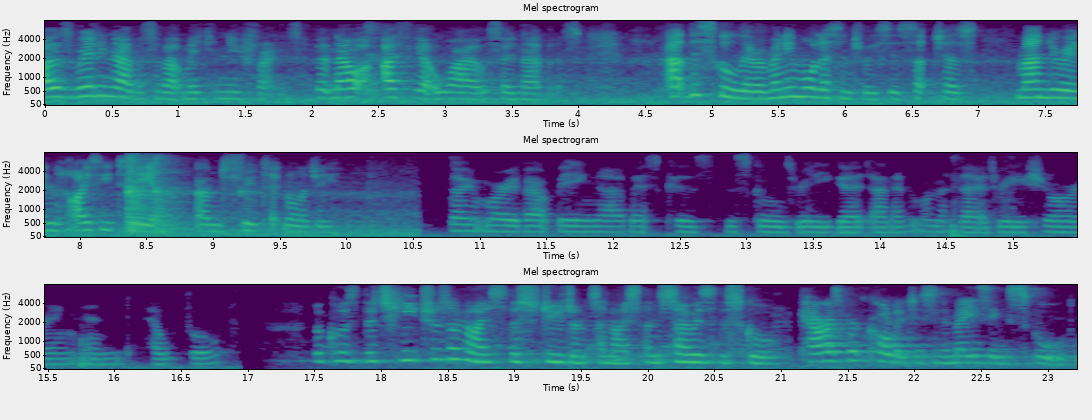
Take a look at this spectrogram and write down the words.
I was really nervous about making new friends, but now I forget why I was so nervous. At this school there are many more lesson choices such as Mandarin, ICT and food technology. Don't worry about being nervous because the school's really good and everyone that's there is reassuring and helpful. Because the teachers are nice, the students are nice, and so is the school. Carisbrooke College is an amazing school.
